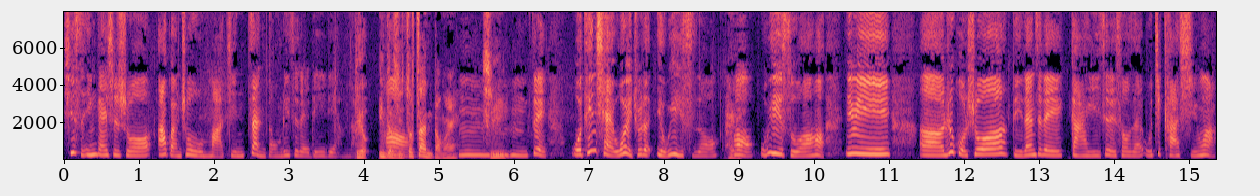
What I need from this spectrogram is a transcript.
其实应该是说阿管处马金赞同你这个力量啦。对，因都是做赞同诶，嗯，是，嗯，对。我听起来我也觉得有意思哦，哦，有意思哦，哈，因为呃，如果说在咱这个家己这个所在有一卡乡啊，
